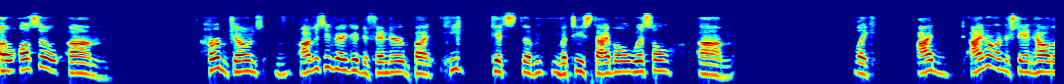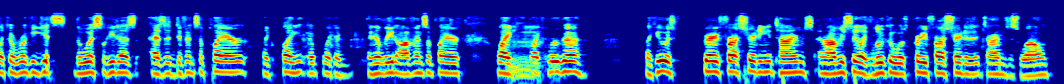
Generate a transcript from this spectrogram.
Oh, also, um, Herb Jones, obviously very good defender, but he gets the Matisse Thybulle whistle. Um, like I I don't understand how like a rookie gets the whistle he does as a defensive player, like playing like a, an elite offensive player, like Mhm. like Luka. Like it was very frustrating at times, and obviously like Luka was pretty frustrated at times as well.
